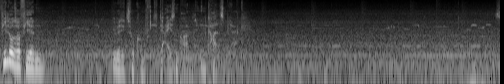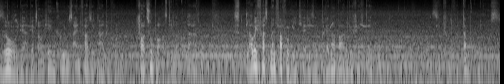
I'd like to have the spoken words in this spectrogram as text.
Philosophieren über die Zukunft der Eisenbahn in Karlsberg. So, der hat jetzt auch hier ein grünes Einfahrsignal bekommen. Schaut super aus, die Lok, oder? Also, ist, glaube ich, fast mein Favorit hier, diese Brennerbahn-Geschichte. Sieht schon verdammt gut aus.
